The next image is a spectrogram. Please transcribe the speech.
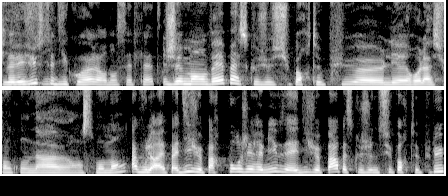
Vous avez juste dit quoi alors dans cette lettre? Je m'en vais parce que je supporte plus euh, les relations qu'on a euh, en ce moment. Ah, vous leur avez pas dit je pars pour Jérémy, vous avez dit je pars parce que je ne supporte plus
